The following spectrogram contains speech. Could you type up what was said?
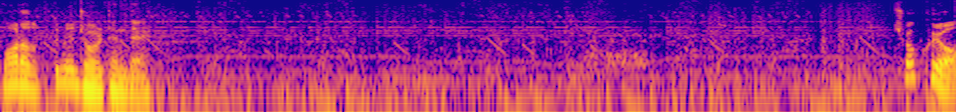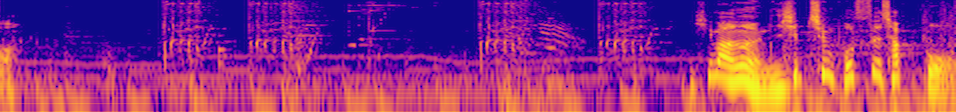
뭐라도 뜨면 좋을 텐데 좋구요 희망은 20층 보스 잡고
